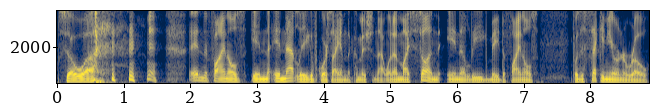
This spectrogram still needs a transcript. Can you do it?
So uh, in the finals, in, in that league, of course, I am the commission that one. And my son in a league made the finals for the second year in a row.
